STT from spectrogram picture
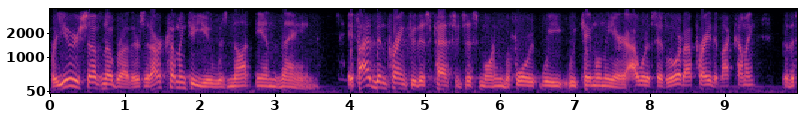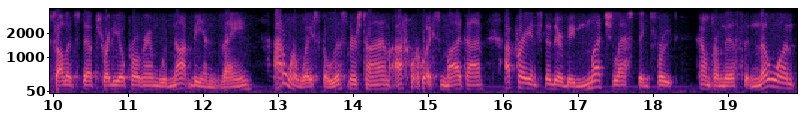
For you yourselves know, brothers, that our coming to you was not in vain. If I had been praying through this passage this morning before we, we came on the air, I would have said, Lord, I pray that my coming to the Solid Steps radio program would not be in vain. I don't want to waste the listener's time. I don't want to waste my time. I pray instead there would be much lasting fruit come from this, that no one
